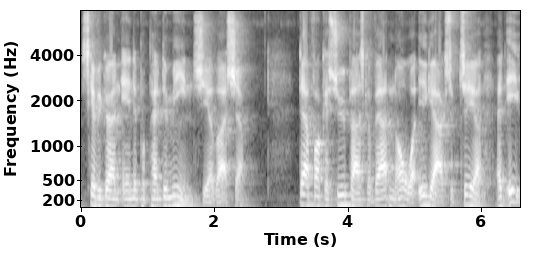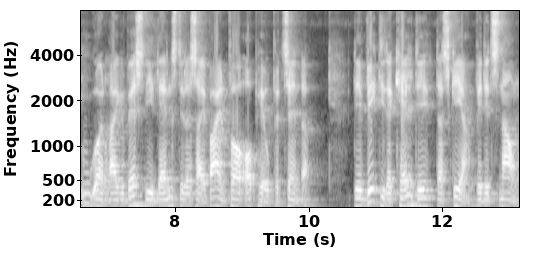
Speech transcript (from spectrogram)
skal vi gøre en ende på pandemien, siger Vasha. Derfor kan sygeplejersker verden over ikke acceptere, at EU og en række vestlige lande stiller sig i vejen for at ophæve patenter. Det er vigtigt at kalde det, der sker ved dets navn.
